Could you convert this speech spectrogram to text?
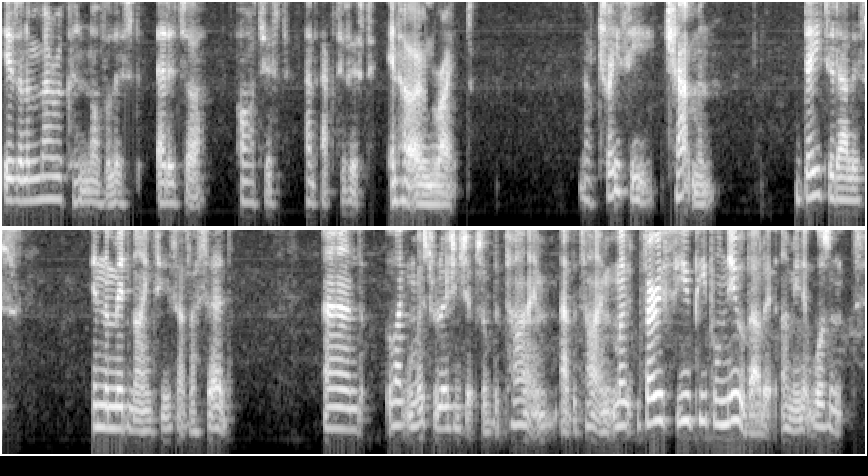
is an American novelist, editor, artist, and activist in her own right. Now, Tracy Chapman dated Alice in the mid 90s, as I said. And like most relationships of the time, at the time, mo- very few people knew about it. I mean, it wasn't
